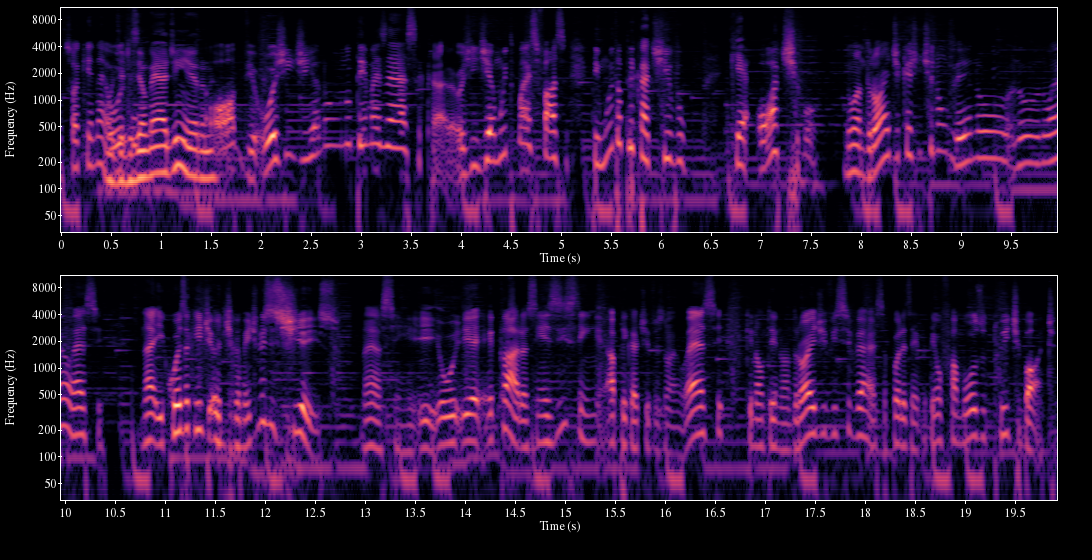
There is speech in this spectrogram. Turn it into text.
Só que, né? Onde hoje, eles iam ganhar dinheiro, né? Óbvio. Hoje em dia não, não tem mais essa, cara. Hoje em dia é muito mais fácil. Tem muito aplicativo que é ótimo no Android que a gente não vê no, no, no iOS. Né? E coisa que gente, antigamente não existia isso. Né? Assim, e, e, é, é claro, assim, existem aplicativos no iOS que não tem no Android e vice-versa. Por exemplo, tem o famoso Tweetbot,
